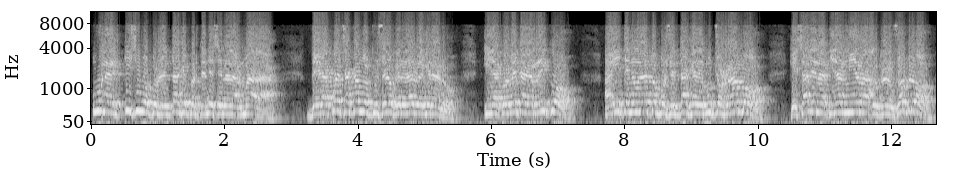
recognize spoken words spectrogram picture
un altísimo porcentaje pertenecen a la Armada, de la cual sacando el crucero General Belgrano Y la corbeta Guerrico, ahí tiene un alto porcentaje de muchos ramos que salen a tirar mierda contra nosotros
